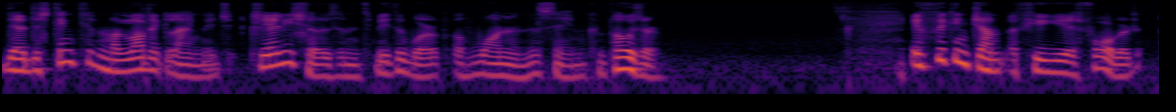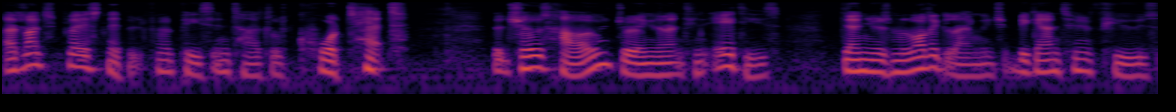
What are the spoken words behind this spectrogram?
their distinctive melodic language clearly shows them to be the work of one and the same composer. If we can jump a few years forward, I'd like to play a snippet from a piece entitled Quartet that shows how, during the 1980s, Denyer's melodic language began to infuse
